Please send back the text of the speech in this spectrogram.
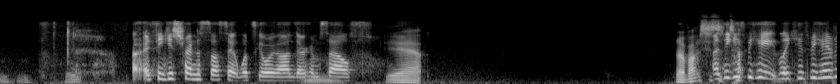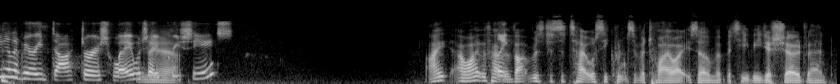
mm-hmm. I think he's trying to suss out what's going on there mm. himself. yeah. Now that's just I a think he's ta- behaving like he's behaving in a very doctorish way, which I appreciate. I, I like the fact like- that that was just a title sequence of a Twilight Zone that the TV just showed then.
